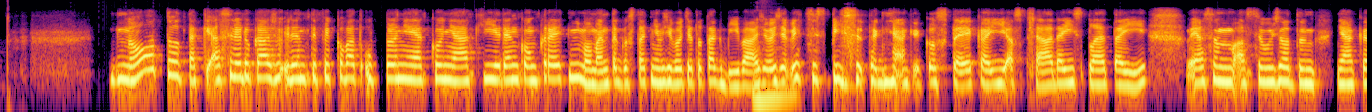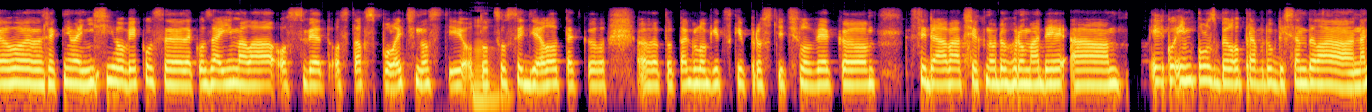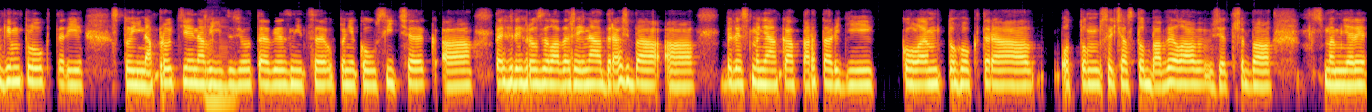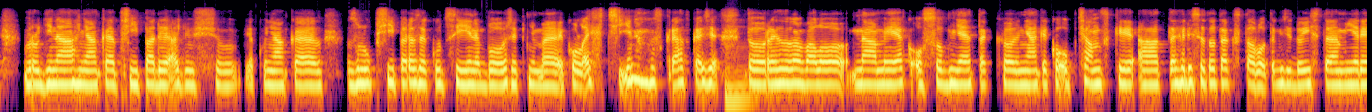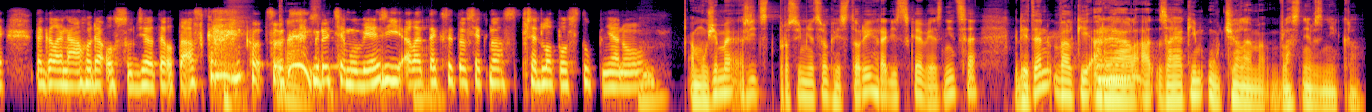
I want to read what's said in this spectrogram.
No, to taky asi nedokážu identifikovat úplně jako nějaký jeden konkrétní moment, tak ostatně v životě to tak bývá, že, že věci spíš se tak nějak jako stékají a spřádají, splétají. Já jsem asi už od nějakého, řekněme, nižšího věku se jako zajímala o svět, o stav společnosti, o to, hmm. co se dělo, tak eh, to tak logicky prostě člověk eh, si dává všechno dohromady a jako impuls byl opravdu, když jsem byla na Gimplu, který stojí naproti navíc, že té věznice, úplně kousíček a tehdy hrozila veřejná dražba a byli jsme nějaká parta lidí, kolem toho, která o tom se často bavila, že třeba jsme měli v rodinách nějaké případy, ať už jako nějaké zlubší persekucí, nebo řekněme jako lehčí, nebo zkrátka, že mhm. to rezonovalo námi jak osobně, tak nějak jako občansky a tehdy se to tak stalo, takže do jisté míry tak ale náhoda osud, že to je otázka, jako co, kdo čemu věří, ale tak se to všechno zpředlo postupně. No. A můžeme říct, prosím, něco k historii Hradické věznice? Kdy ten velký areál a za jakým účelem vlastně vznikl?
